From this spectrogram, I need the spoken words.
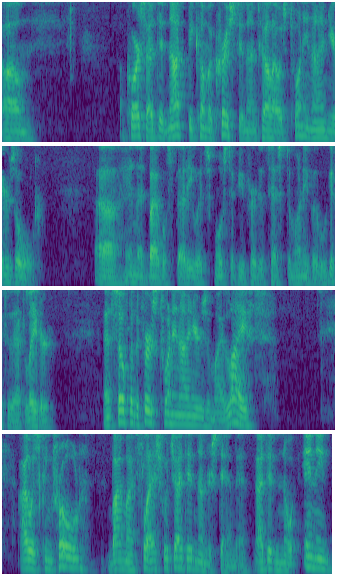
Um, of course, I did not become a Christian until I was 29 years old uh, in that Bible study, which most of you have heard the testimony, but we'll get to that later. And so for the first 29 years of my life, I was controlled by my flesh, which I didn't understand then. I didn't know any,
